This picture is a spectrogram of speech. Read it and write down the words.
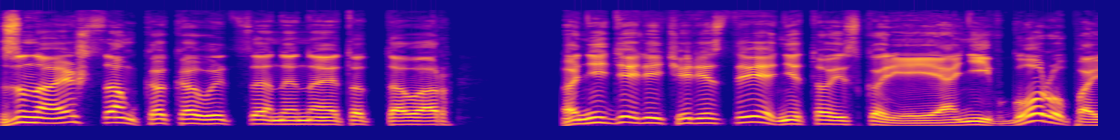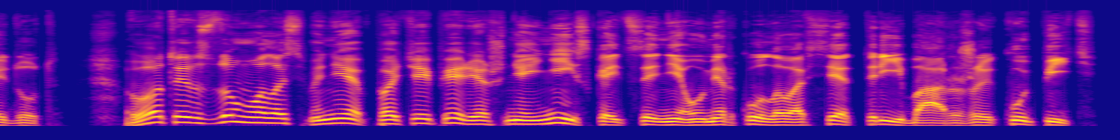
Знаешь сам, каковы цены на этот товар. А недели через две, не то и скорее, они в гору пойдут. Вот и вздумалось мне по теперешней низкой цене у Меркулова все три баржи купить.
